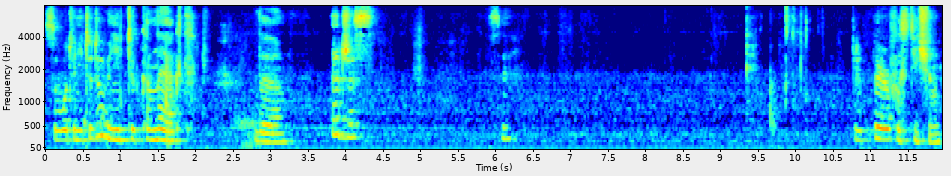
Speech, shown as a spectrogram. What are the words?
So what we need to do, we need to connect the edges. See? Prepare for stitching.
